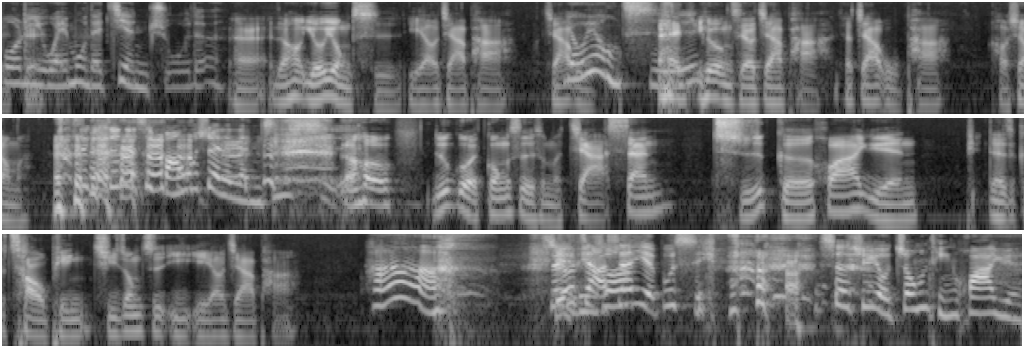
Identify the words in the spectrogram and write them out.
玻璃帷幕的建筑的。呃，然后游泳池也要加趴，加游泳池，哎，游泳池要加趴，要加五趴，好笑吗？这个真的是房屋税的冷知识。然后如果公司什么假山。池阁花园的这个草坪，其中之一也要加趴哈，只有假山也不行。社区有中庭花园，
